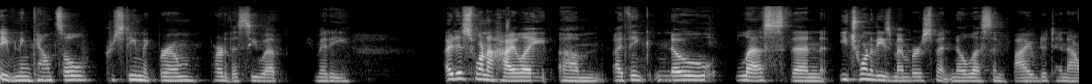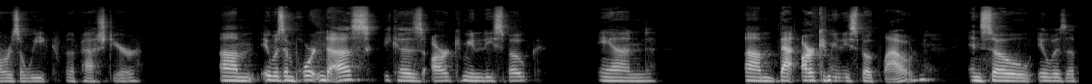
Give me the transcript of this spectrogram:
Good evening, Council. Christine McBroom, part of the CWEP committee. I just want to highlight, um, I think no less than, each one of these members spent no less than five to 10 hours a week for the past year. Um, it was important to us because our community spoke and um, that our community spoke loud. And so it was an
